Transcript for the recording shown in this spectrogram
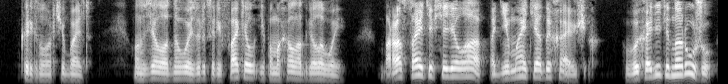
– крикнул Арчибальд. Он взял у одного из рыцарей факел и помахал над головой. «Бросайте все дела, поднимайте отдыхающих. Выходите наружу,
